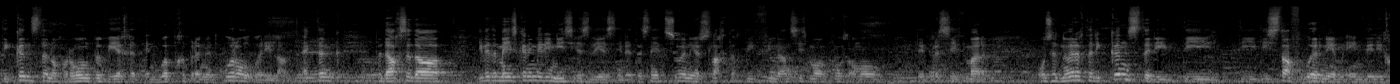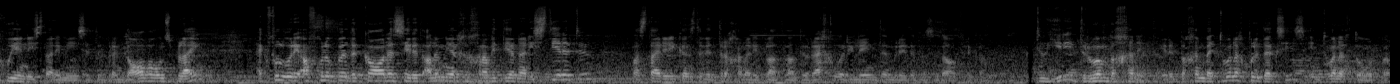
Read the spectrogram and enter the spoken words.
die kunste nog rond beweeg het en hoop gebring het oral oor die land. Ek dink vandag se dae, jy weet, mense kan nie meer die nuus eens lees nie. Dit is net so neerslagtig. Die finansies maak vir ons almal depressief, maar ons het nodig dat die kunste die die die die staf oorneem en weer die goeie nuus na die mense toe bring. Daar waar ons bly. Ek voel oor die afgelope dekades het dit al hoe meer gegraviteer na die stede toe, maar stad hierdie kunste weer teruggaan na die platteland toe reg oor die lente en breedte van Suid-Afrika. Toe hierdie droom begin het, het dit begin by 20 produksies en 20 dorpe.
